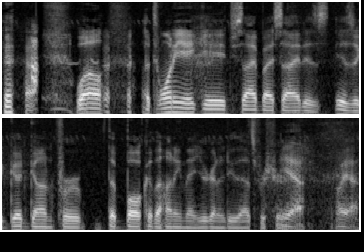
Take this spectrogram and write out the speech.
Well, a 28 gauge side by side is is a good gun for the bulk of the hunting that you're going to do. That's for sure. Yeah. Oh yeah.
